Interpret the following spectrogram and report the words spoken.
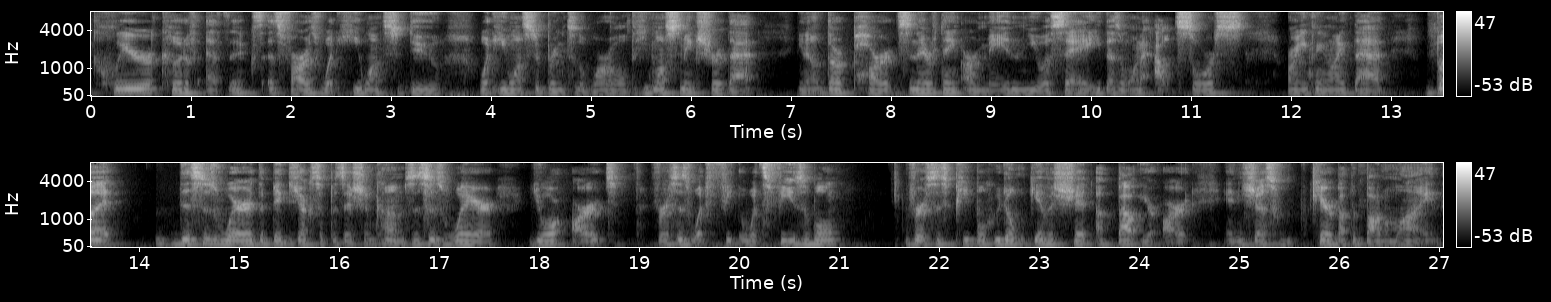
clear code of ethics as far as what he wants to do, what he wants to bring to the world. He wants to make sure that, you know, their parts and everything are made in the USA. He doesn't want to outsource or anything like that. But this is where the big juxtaposition comes. This is where your art versus what fe- what's feasible versus people who don't give a shit about your art and just care about the bottom line.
